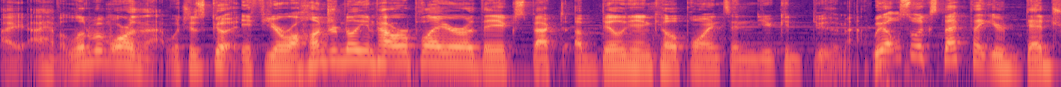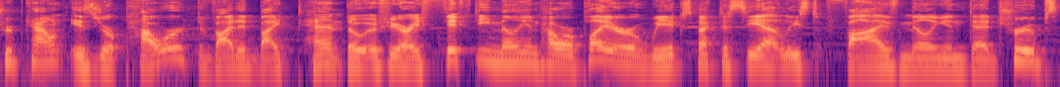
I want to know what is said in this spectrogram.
I, I have a little bit more than that which is good. If you're a 100 million power player they expect a billion kill points and you can do the math. We also expect that your dead troop count is your power divided by 10 so if you're a 50 million power player we expect to see at least 5 million dead troops.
